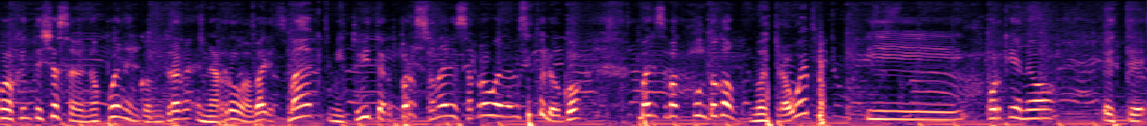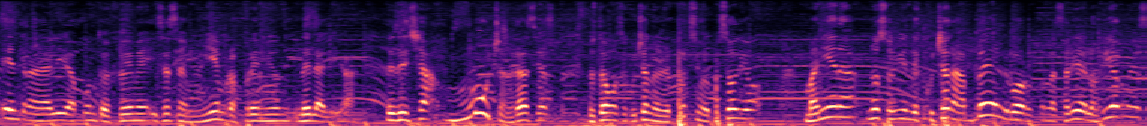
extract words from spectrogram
Bueno, gente, ya saben, nos pueden encontrar en arroba Mac, mi Twitter personal es arroba loco, nuestra web, y ¿por qué no? Este, entran a la liga.fm y se hacen miembros premium de la liga. Desde ya, muchas gracias. Nos estamos escuchando en el próximo episodio. Mañana no se olviden de escuchar a Belbor con la salida de los viernes.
